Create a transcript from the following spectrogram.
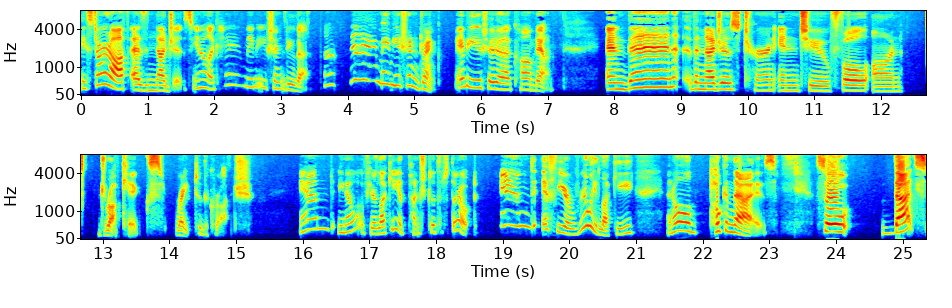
they start off as nudges. You know, like, hey, maybe you shouldn't do that. Huh? Hey, maybe you shouldn't drink. Maybe you should uh, calm down. And then the nudges turn into full on drop kicks right to the crotch. And, you know, if you're lucky, a punch to the throat. And if you're really lucky, an old poke in the eyes. So that's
